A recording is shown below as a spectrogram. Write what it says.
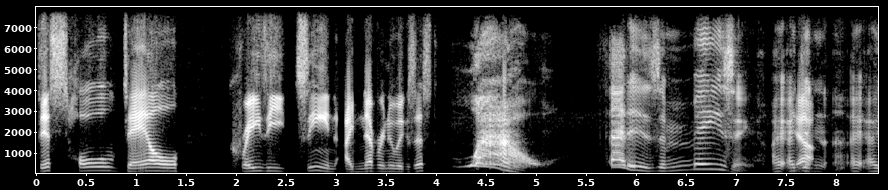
this whole Dale crazy scene I never knew existed. wow that is amazing i, I Yeah. didn't I, I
